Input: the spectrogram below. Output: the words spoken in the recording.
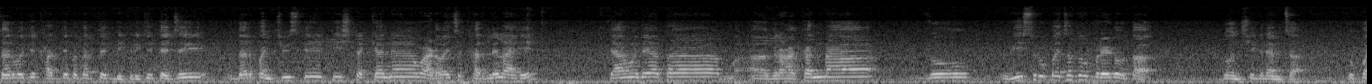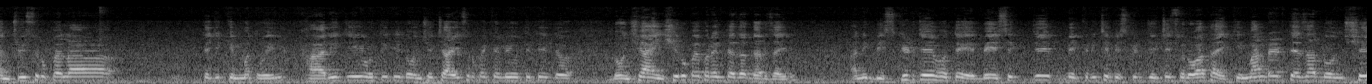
सर्व जे खाद्यपदार्थ आहेत विक्रीचे त्याचे दर पंचवीस ते तीस टक्क्यानं वाढवायचं ठरलेलं आहे. त्यामध्ये आता ग्राहकांना जो वीस रुपयाचा जो ब्रेड होता दोनशे ग्रॅमचा तो पंचवीस रुपयाला त्याची किंमत होईल. खारी जी होती ती दोनशे चाळीस रुपये केली होती ती दो दोनशे ऐंशी रुपयेपर्यंत त्याचा दर जाईल. आणि बिस्किट जे होते बेसिक जे बेकरीचे बिस्किट ज्याची सुरुवात आहे किमान रेट त्याचा दोनशे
